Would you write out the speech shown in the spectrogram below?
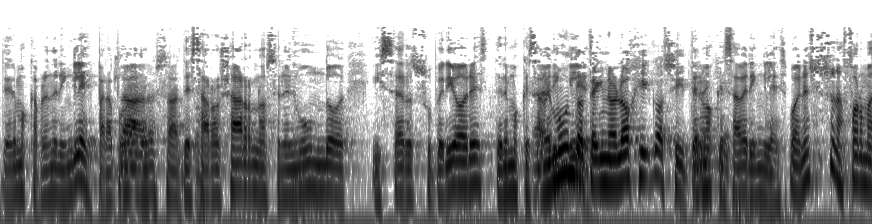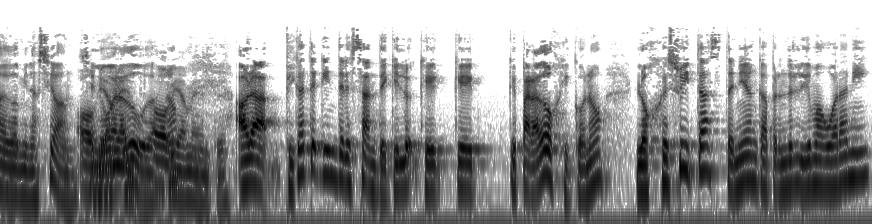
tenemos que aprender inglés para poder Claro, desarrollarnos en el mundo y ser superiores, tenemos que En saber el mundo inglés. tecnológico sí tenemos que saber inglés. Bueno, eso es una forma de dominación, sin lugar a dudas. ¿no? obviamente. Ahora, fíjate qué interesante, qué que, que, que, que paradójico, ¿no? Los jesuitas tenían que aprender el idioma guaraní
